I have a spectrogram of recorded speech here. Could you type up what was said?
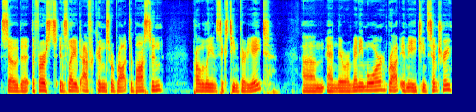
so the, the first enslaved Africans were brought to Boston probably in 1638. Um, and there were many more brought in the 18th century.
